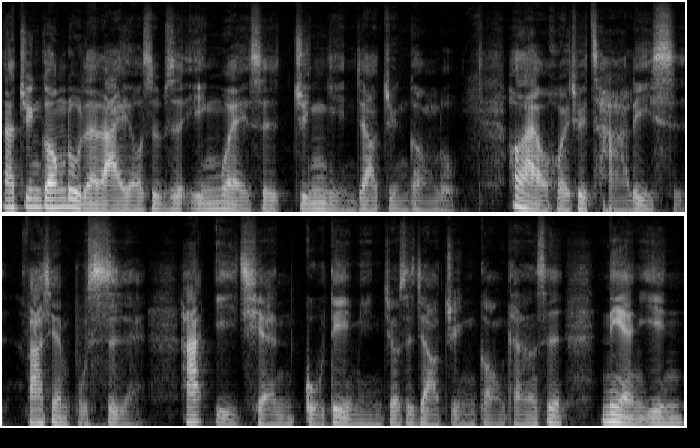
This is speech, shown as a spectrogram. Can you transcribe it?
那军工路的来由是不是因为是军营叫军工路？后来我回去查历史，发现不是，哎，它以前古地名就是叫军工，可能是念音，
